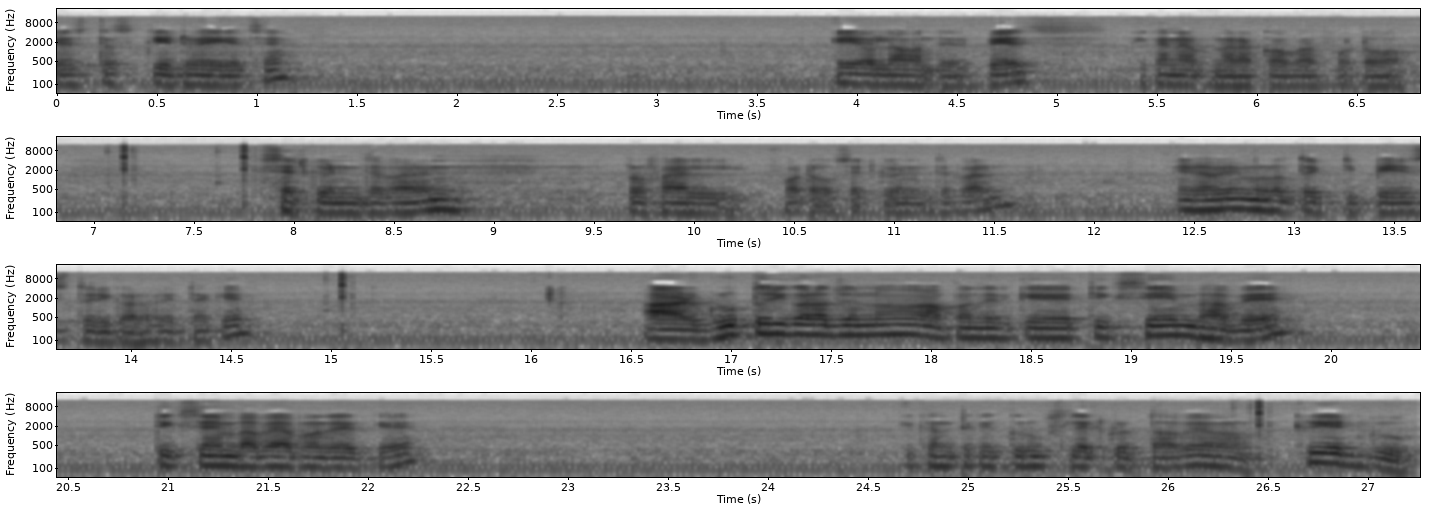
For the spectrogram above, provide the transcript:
পেজটা ক্রিয়েট হয়ে গেছে। এই হলো আমাদের পেজ এখানে আপনারা কভার ফটো সেট করে নিতে পারেন প্রোফাইল ফটো সেট করে নিতে পারেন। এভাবেই মূলত একটি পেজ তৈরি করা হয়ে থাকে। আর গ্রুপ তৈরি করার জন্য আপনাদেরকে ঠিক সেমভাবে ঠিক সেমভাবে আপনাদেরকে এখান থেকে গ্রুপ সিলেক্ট করতে হবে এবং ক্রিয়েট গ্রুপ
